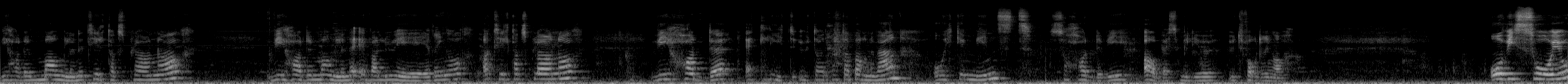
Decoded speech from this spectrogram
vi hadde manglende tiltaksplaner, vi hadde manglende evalueringer av tiltaksplaner. Vi hadde et lite utadretta barnevern, og ikke minst så hadde vi arbeidsmiljøutfordringer. Og vi så jo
